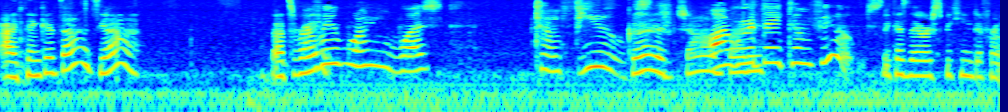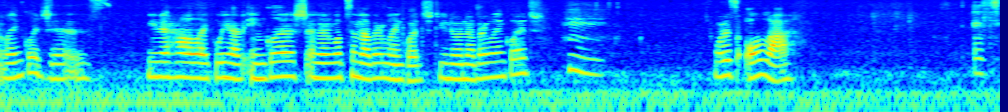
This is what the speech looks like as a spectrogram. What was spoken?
I think it does. Yeah. That's right. Everyone was confused. Good job, Why buddy. were they confused? Because they were speaking different languages. You know how like we have English and then what's another language? Do you know another language? Hmm. What is hola? It's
